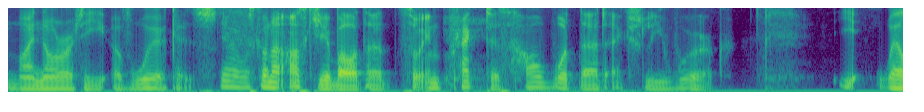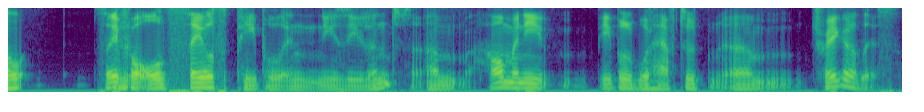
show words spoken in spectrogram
minority of workers. Yeah, I was going to ask you about that. So, in practice, how would that actually work? Yeah, well, say for all salespeople in New Zealand, um, how many people would have to um, trigger this?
